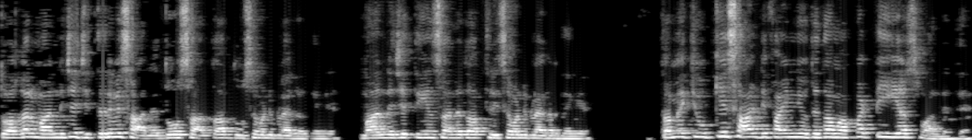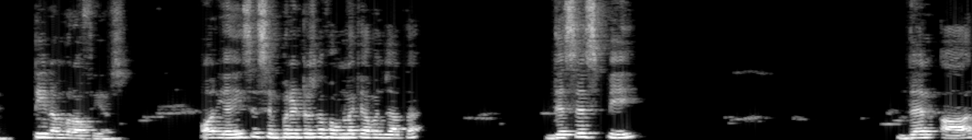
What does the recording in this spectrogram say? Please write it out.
तो अगर मान लीजिए जितने भी साल है, दो साल तो आप दो से मल्टीप्लाई कर देंगे। मान लीजिए तीन साल है तो आप थ्री से मल्टीप्लाई कर देंगे। तो हमें क्योंकि साल डिफाइन नहीं होते तो हम आपका टी ईयर्स मान लेते हैं। टी नंबर ऑफ़ ईयर्स और यहीं से सिंपल इंटरेस्ट का फॉर्मूला क्या बन जाता है? This is P then R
